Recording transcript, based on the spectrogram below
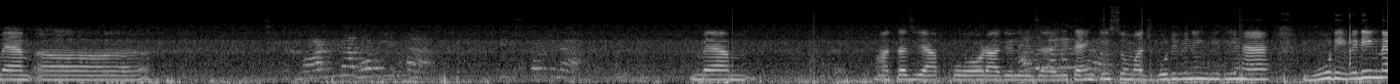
ম্যাম মারনা ঘরে খা मैम माता जी आपको और आगे ले जाएगी thank you so much good evening দিদি হ্যাঁ গুড ইভিনিং না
